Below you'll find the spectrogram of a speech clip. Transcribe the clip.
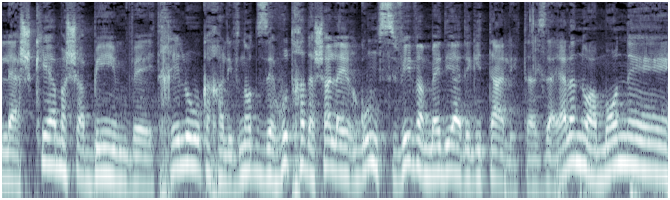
להשקיע משאבים והתחילו ככה לבנות זהות חדשה לארגון סביב המדיה הדיגיטלית. אז היה לנו המון, אה,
